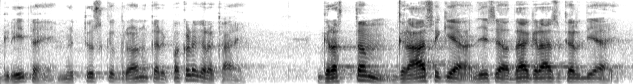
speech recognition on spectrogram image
गृहित है। मृत्यु उसको ग्रहण कर, पकड़ कर रखा है। ग्रस्तम, ग्रास किया, जैसे आधा ग्रास कर दिया है।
